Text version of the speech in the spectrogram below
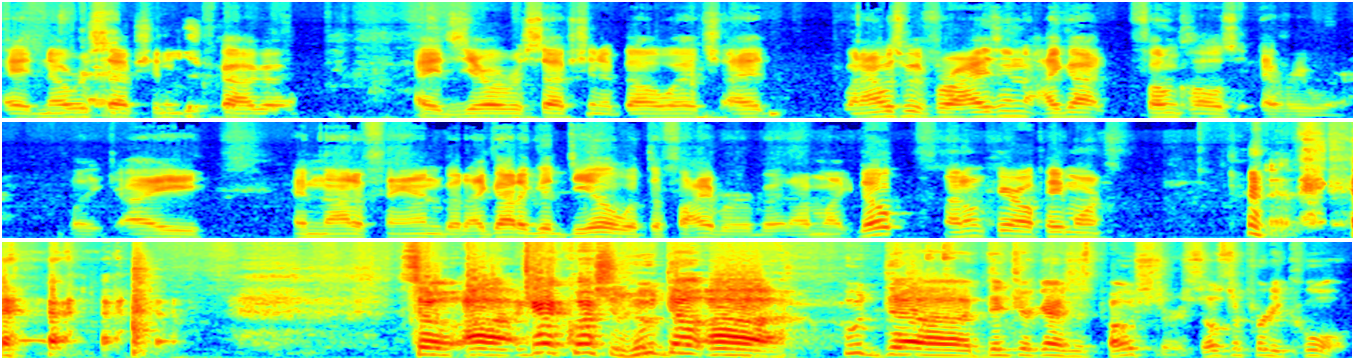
I had no reception in Chicago. I had zero reception at Bell Witch. I had when I was with Verizon, I got phone calls everywhere. Like I am not a fan, but I got a good deal with the fiber. But I'm like, nope, I don't care. I'll pay more. so uh, I got a question. Who do, uh, who uh, did your guys' posters? Those are pretty cool.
